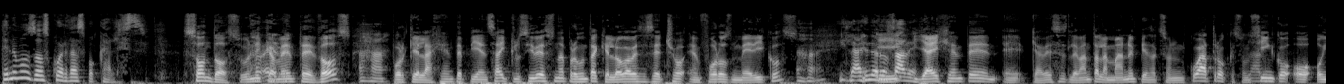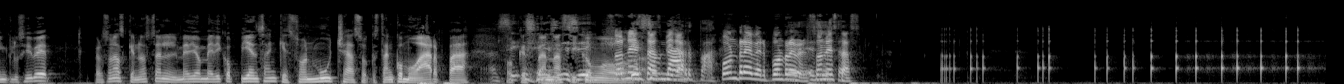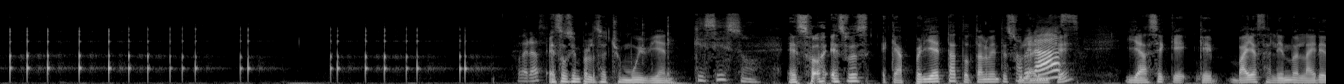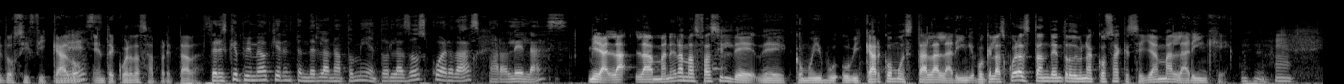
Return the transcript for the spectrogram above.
tenemos dos cuerdas vocales. Son dos, únicamente dos, Ajá. porque la gente piensa, inclusive es una pregunta que luego a veces he hecho en foros médicos. Ajá, y la gente no y, sabe. y hay gente eh, que a veces levanta la mano y piensa que son cuatro, que son Claro. cinco, o, o inclusive personas que no están en el medio médico piensan que son muchas, o que están como arpa, Sí, o que están sí, así sí. como... Son Es estas, mira. arpa. Pon rever, pon rever. Es Son esta. estas. Eso siempre los ha hecho muy bien. ¿Qué es eso? Eso, eso es que aprieta totalmente su laringe y hace que, que vaya saliendo el aire dosificado ¿Ves? entre cuerdas apretadas. Pero es que primero quiero entender la anatomía. Entonces, las dos cuerdas paralelas. Mira, la, la manera más fácil de, de como ubicar cómo está la laringe, porque las cuerdas están dentro de una cosa que se llama laringe.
